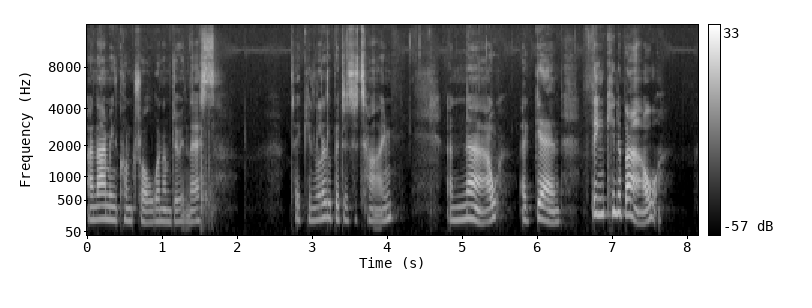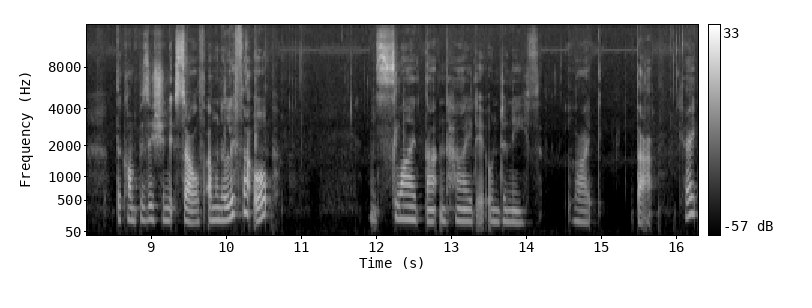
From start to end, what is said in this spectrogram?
And I'm in control when I'm doing this, taking a little bit at a time. And now, again, thinking about the composition itself, I'm going to lift that up and slide that and hide it underneath like that okay?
